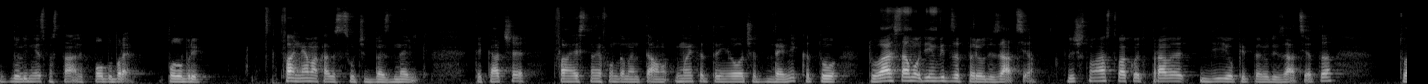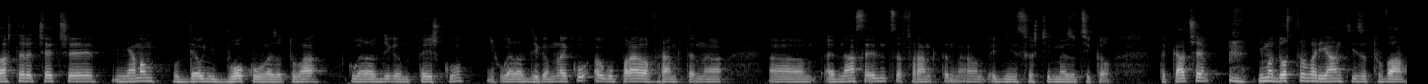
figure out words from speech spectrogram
дали ние сме станали по-добре, по-добри. Това няма как да се случи без дневник. Така че това наистина е фундаментално. Имайте тренировачен дневник, като това е само един вид за периодизация. Лично аз това, което правя DOP периодизацията, това ще рече, че нямам отделни блокове за това кога да вдигам тежко и кога да вдигам леко, а го правя в рамките на а, една седмица в рамките на един същи мезоцикъл. Така че има доста варианти за това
